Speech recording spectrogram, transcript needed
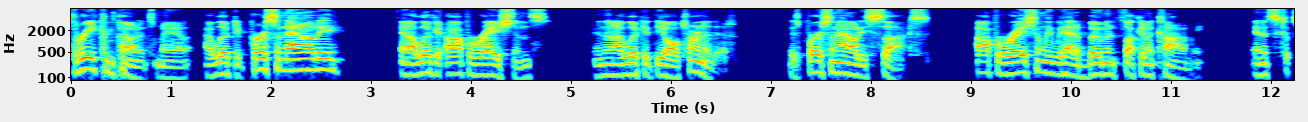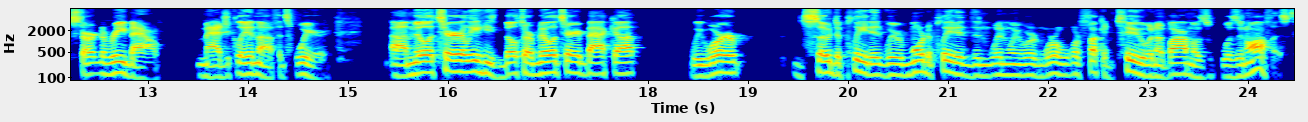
three components, man. I look at personality, and I look at operations, and then I look at the alternative. His personality sucks. Operationally, we had a booming fucking economy, and it's starting to rebound magically enough. It's weird. Uh, militarily, he's built our military back up we were so depleted. We were more depleted than when we were in World War fucking two when Obama was, was in office.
